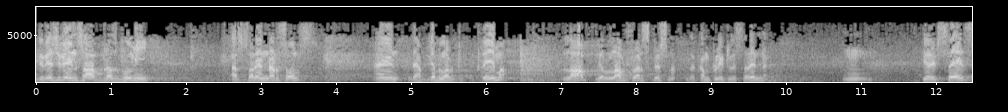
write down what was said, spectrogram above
The residents of Brajbhumi are surrendered souls and they have developed prema, love, your love towards Krishna, they completely surrendered. Mm. Here it says,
